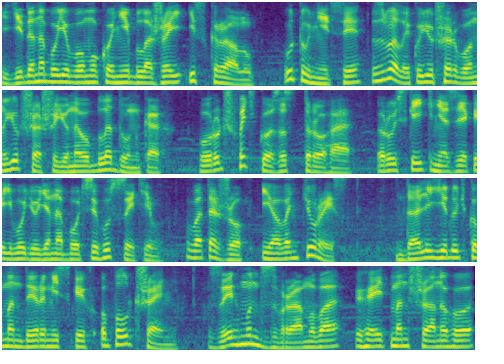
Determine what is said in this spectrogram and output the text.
їде на бойовому коні Блажей із кралу, у туніці з великою червоною чашею на обладунках. Поруч Федько Застрога, руський князь, який воює на боці гуситів, ватажок і авантюрист. Далі їдуть командири міських ополчень: Зигмунд з Врамова, гейтман Шаного,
